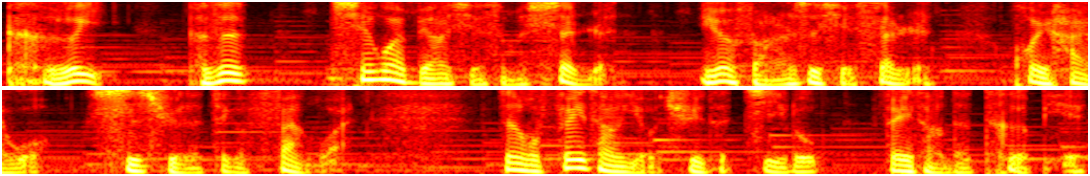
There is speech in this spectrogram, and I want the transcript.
可以，可是千万不要写什么圣人，因为反而是写圣人。”会害我失去了这个饭碗，这种非常有趣的记录，非常的特别。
